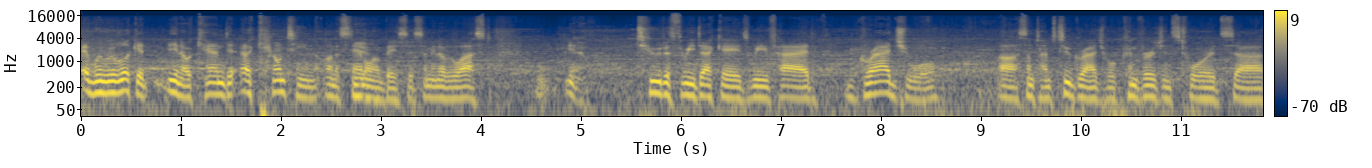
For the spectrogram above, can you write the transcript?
and when we look at you know accounting on a standalone yeah. basis, I mean, over the last you know two to three decades, we've had gradual, uh, sometimes too gradual, convergence towards uh,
